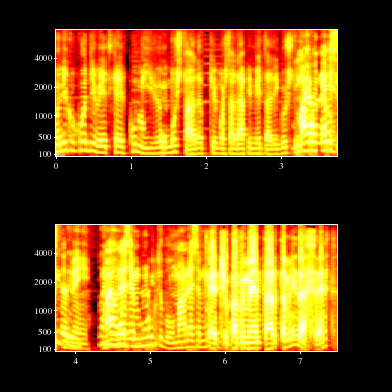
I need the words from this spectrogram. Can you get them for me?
único condimento que é comível é mostarda, porque mostarda é apimentada e gostoso. Maionese que tem. também. Maionese é não- muito bom. Maionese é muito Ketchup bom. apimentado também dá certo.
